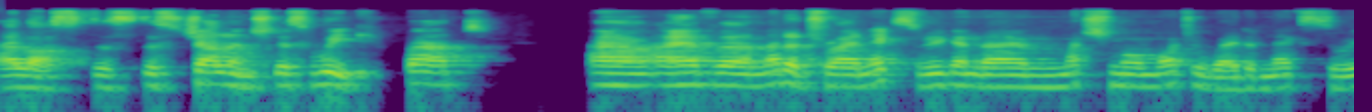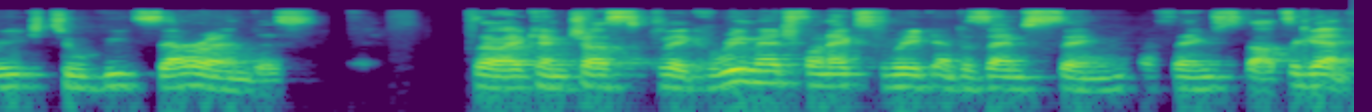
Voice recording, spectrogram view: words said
I lost this this challenge this week. But uh, I have another try next week, and I'm much more motivated next week to beat Sarah in this. So I can just click rematch for next week, and the same thing thing starts again.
